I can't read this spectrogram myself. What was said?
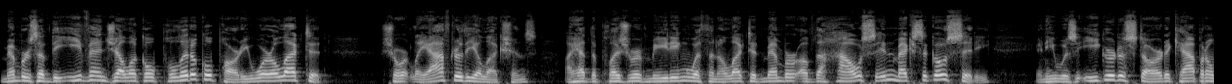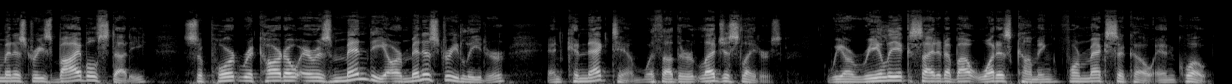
members of the Evangelical Political Party were elected. Shortly after the elections, I had the pleasure of meeting with an elected member of the House in Mexico City, and he was eager to start a Capitol Ministries Bible study, support Ricardo Arizmendi, our ministry leader, and connect him with other legislators. We are really excited about what is coming for Mexico, end quote.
